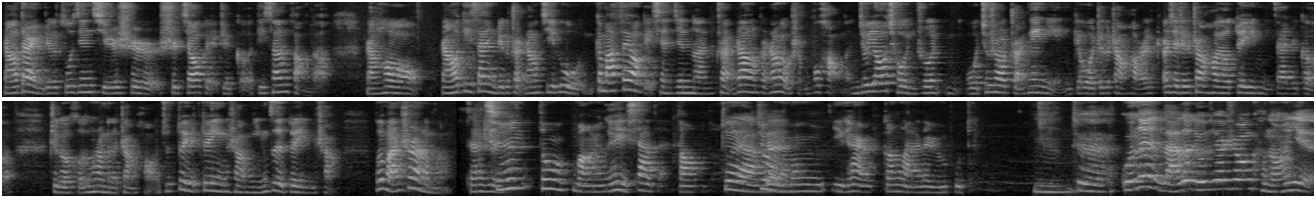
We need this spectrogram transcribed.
然后但是你这个租金其实是是交给这个第三方的，然后然后第三你这个转账记录，你干嘛非要给现金呢？你转账转账有什么不好呢？你就要求你说你我就是要转给你，你给我这个账号，而而且这个账号要对应你在这个这个合同上面的账号，就对对应上名字对应上，不就完事儿了吗？其但是实都是网上可以下载到的，对啊就对我们一开始刚来的人不懂。嗯，对，国内来的留学生可能也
